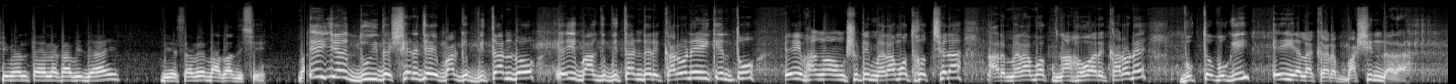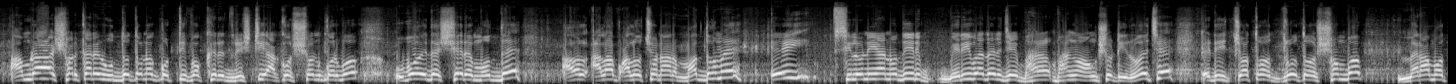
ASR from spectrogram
সীমান্ত এলাকা বিদায়, বিএসএফে বাধা দিছে। এই যে দুই দেশের যে বাঘ বিতাণ্ড, এই বাঘ বিতাণ্ডের কারণেই কিন্তু এই ভাঙা অংশটি মেরামত হচ্ছে না, আর মেরামত না হওয়ার কারণে ভুক্তভোগী এই এলাকার বাসিন্দারা। আমরা সরকারের উদ্যতন কর্তৃপক্ষের দৃষ্টি আকর্ষণ করব। উভয় দেশের মধ্যে আল- আলাপ আলোচনার মাধ্যমে এই সিলোনিয়া নদীর বেরিবাদের যে ভাঙা অংশটি রয়েছে, এটি যত দ্রুত সম্ভব মেরামত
